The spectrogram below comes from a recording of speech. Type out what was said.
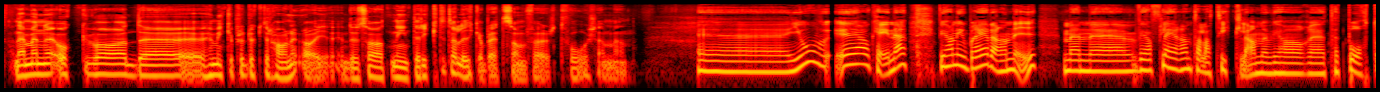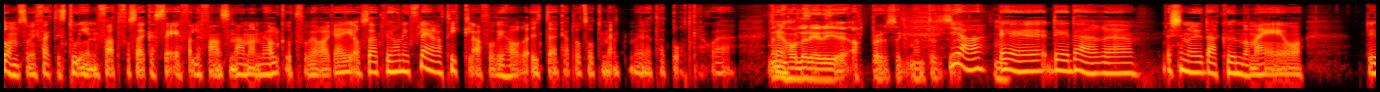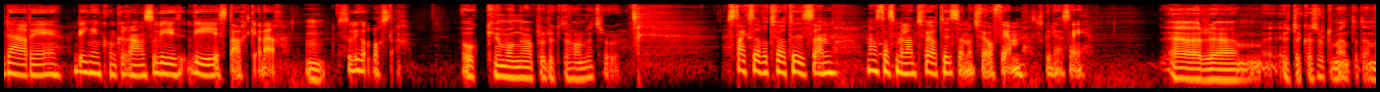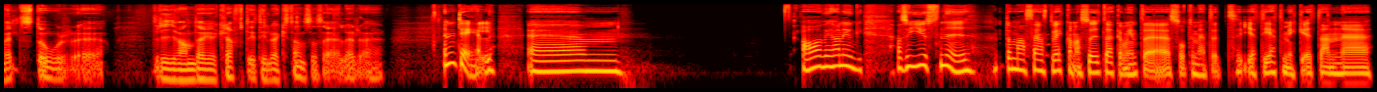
Nej, men, och vad, eh, hur mycket produkter har ni då? Du sa att ni inte riktigt har lika brett som för två år sedan. Men... Eh, jo, eh, okej. Okay, vi har nog bredare än ni. Men eh, vi har fler antal artiklar, men vi har eh, tagit bort dem som vi faktiskt tog in för att försöka se ifall det fanns en annan målgrupp för våra grejer. Så att vi har nog fler artiklar för vi har utökat vårt sortiment, men vi har tagit bort kanske... Men ni håller er i upper-segmentet? Ja, mm. det, det är där, eh, jag känner det är där kunderna är. Och det är där det det är ingen konkurrens och vi, vi är starka där. Mm. Så vi håller oss där. Och hur många produkter har ni tror du? Strax över 2000. Någonstans mellan 2000 och 2005 skulle jag säga. Är um, utöka sortimentet en väldigt stor uh, drivande kraft i tillväxten så att säga? Eller? En del. Um, Ja, vi har nog, alltså just nu, de här senaste veckorna, så utökar vi inte sortimentet jättemycket. Utan, eh,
